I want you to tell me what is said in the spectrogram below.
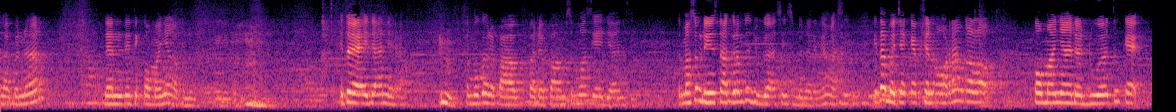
nggak benar dan titik komanya nggak benar kayak gitu. Itu ya ejaannya. Semoga udah paham pada paham semua sih ejaan sih. Termasuk di Instagram tuh juga sih sebenarnya nggak sih? Kita baca caption orang kalau komanya ada dua tuh kayak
